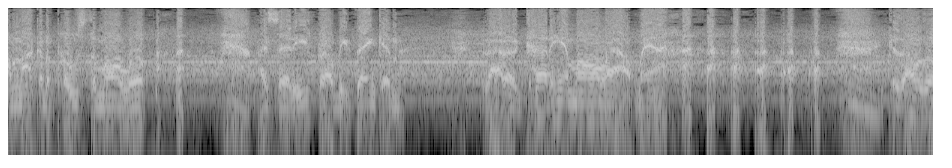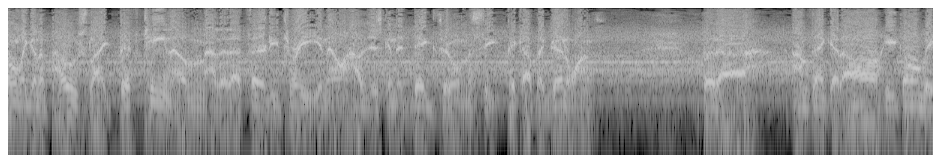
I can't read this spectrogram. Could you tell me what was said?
I'm not going to post them all up? I said, he's probably thinking that I'd cut him all out, man. Because I was only going to post like 15 of them out of that 33, you know. I was just going to dig through them and see, pick out the good ones. But uh, I'm thinking, oh, he's going to be,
